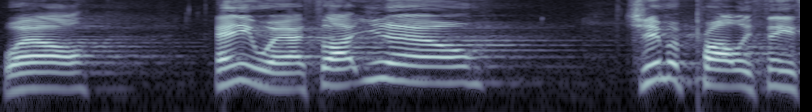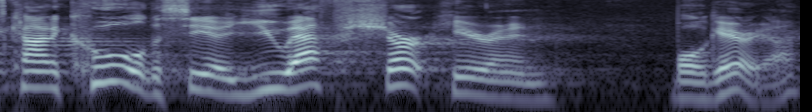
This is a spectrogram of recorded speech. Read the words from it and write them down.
Well, anyway, I thought, you know, Jim would probably think it's kind of cool to see a UF shirt here in Bulgaria.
